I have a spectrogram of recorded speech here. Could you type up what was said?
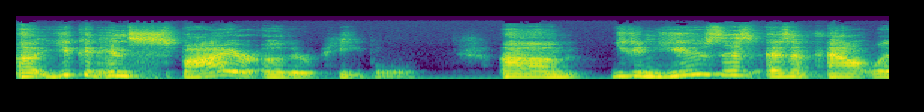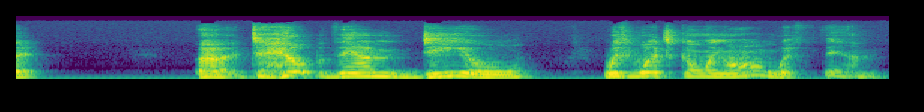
Uh, you can inspire other people. Um, you can use this as an outlet uh, to help them deal with what's going on with them.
